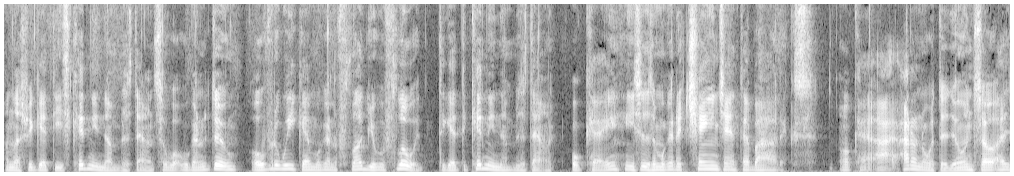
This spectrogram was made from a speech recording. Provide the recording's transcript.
unless we get these kidney numbers down. So, what we're going to do over the weekend, we're going to flood you with fluid to get the kidney numbers down. Okay. He says, And we're going to change antibiotics okay, I, I don't know what they're doing. So I,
